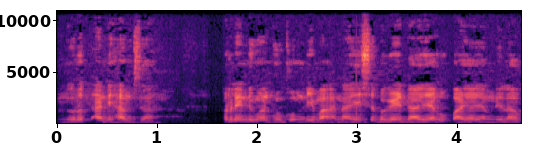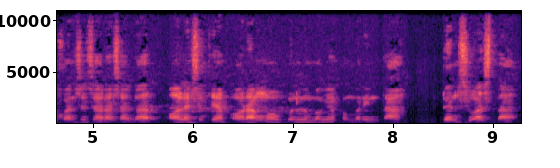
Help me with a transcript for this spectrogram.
Menurut Andi Hamzah, perlindungan hukum dimaknai sebagai daya upaya yang dilakukan secara sadar oleh setiap orang maupun lembaga pemerintah dan swasta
